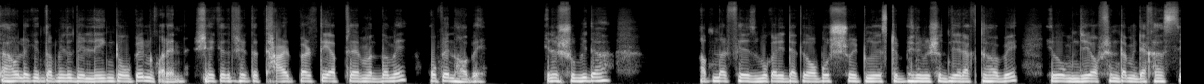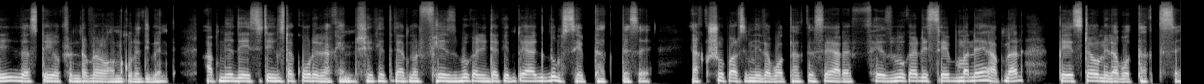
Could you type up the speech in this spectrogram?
তাহলে কিন্তু আপনি যদি লিঙ্কটা ওপেন করেন, সেক্ষেত্রে সেটা থার্ড পার্টি অ্যাপসের মাধ্যমে ওপেন হবে। এটার সুবিধা, আপনার ফেসবুক আইডিটাকে অবশ্যই টু স্টেপ ভেরিফিকেশন দিয়ে রাখতে হবে এবং যে অপশনটা আমি দেখাচ্ছি জাস্ট এই অপশনটা আপনার অন করে দিবেন। আপনি যদি এই সেটিংসটা করে রাখেন, সেক্ষেত্রে আপনার ফেসবুক আইডিটা কিন্তু একদম সেফ থাকতেছে। একশো পার্সেন্ট নিরাপদ থাকতেছে আর ফেসবুক আইডি সেভ মানে আপনার পেজটাও নিরাপদ থাকতেছে।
